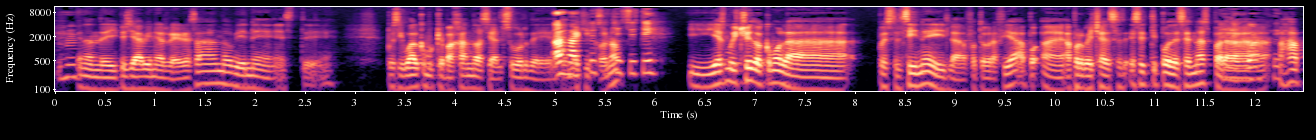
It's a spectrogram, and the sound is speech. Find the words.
En donde pues ya viene regresando, viene este pues igual como que bajando hacia el sur de, México, sí, ¿no? sí, sí, sí. Y es muy chido como la pues el cine y la fotografía apo- eh, aprovecha ese, ese tipo de escenas para ajá,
